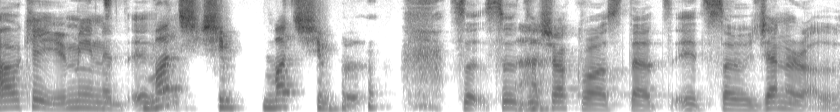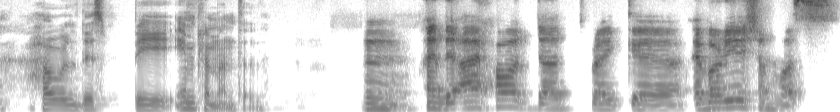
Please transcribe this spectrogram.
Ah, Okay, you mean it, it much sim- much simple. So, so the Uh-huh. shock was that it's so general. How will this be implemented? Mm. And I heard that like uh, evaluation was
